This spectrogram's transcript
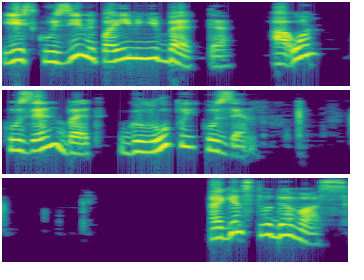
есть кузина по имени Бетта, а он — кузен Бет, глупый кузен. Агентство «Гавас»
